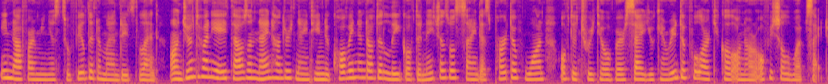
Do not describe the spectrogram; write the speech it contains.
enough enough Armenians to fill the demanded land. On June 28, 1919, the Covenant of the League of the Nations was signed as part of one of the Treaty of Versailles. You can read the full article on our official website.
